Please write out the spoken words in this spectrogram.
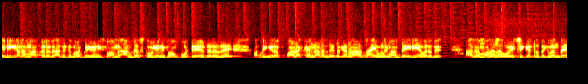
ஐடி கார்டை மாத்துறது அதுக்கு மட்டும் யூனிஃபார்ம் அந்த ஸ்கூல் யூனிஃபார்ம் போட்டு எழுதுறது அப்படிங்கிற பழக்கம் நடந்துட்டு இருக்கிறதுனால தான் இவங்களுக்குலாம் தைரியம் வருது. அதை முதல்ல ஒழிச்சு கட்டுறதுக்கு வந்து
